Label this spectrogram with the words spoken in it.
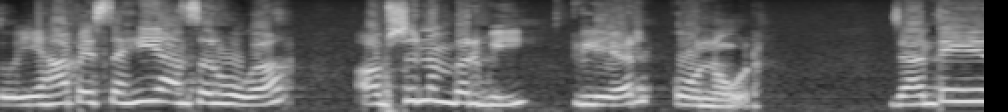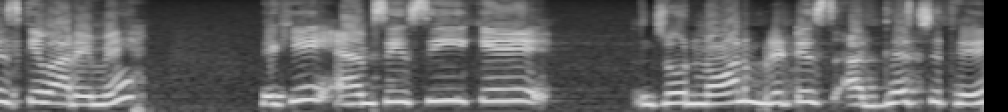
तो यहाँ पे सही आंसर होगा। ऑप्शन नंबर बी क्लियर कोनोर जानते हैं इसके बारे में? देखिए एमसीसी के जो नॉन ब्रिटिश अध्यक्ष थे,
